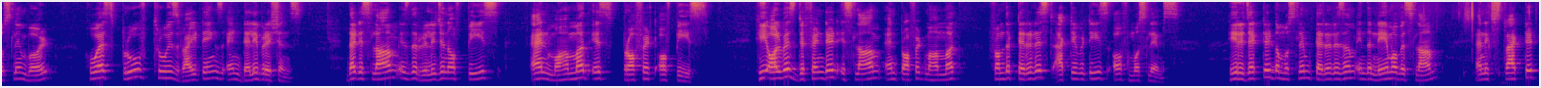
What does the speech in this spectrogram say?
Muslim world who has proof through his writings and deliberations that Islam is the religion of peace and Muhammad is prophet of peace. He always defended Islam and Prophet Muhammad from the terrorist activities of Muslims. He rejected the Muslim terrorism in the name of Islam and extracted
